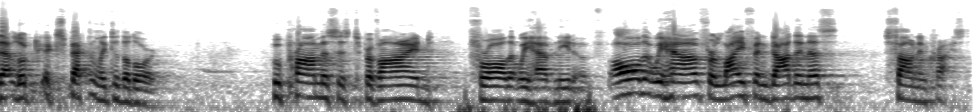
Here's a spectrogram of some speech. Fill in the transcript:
that look expectantly to the Lord, who promises to provide for all that we have need of. All that we have for life and godliness is found in Christ.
